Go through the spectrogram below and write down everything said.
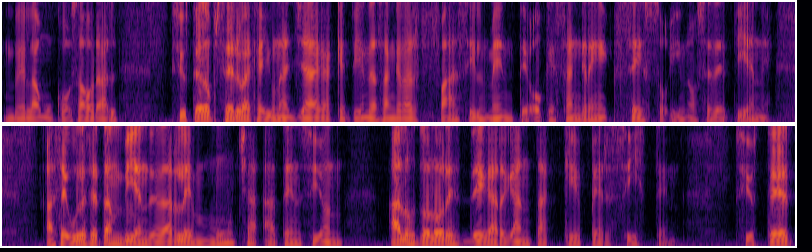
de la mucosa oral, si usted observa que hay una llaga que tiende a sangrar fácilmente o que sangra en exceso y no se detiene, asegúrese también de darle mucha atención a los dolores de garganta que persisten. Si usted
